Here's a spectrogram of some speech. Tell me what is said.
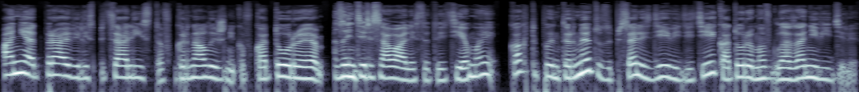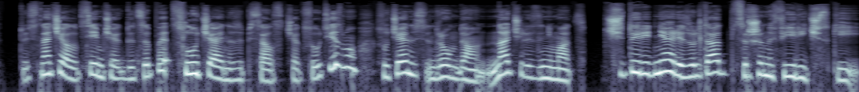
Они отправили специалистов, горнолыжников, которые заинтересовались этой темой. Как-то по интернету записались 9 детей, которые мы в глаза не видели. То есть сначала 7 человек ДЦП, случайно записался человек с аутизмом, случайно синдром Даун. Начали заниматься. Четыре дня результат совершенно феерический.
